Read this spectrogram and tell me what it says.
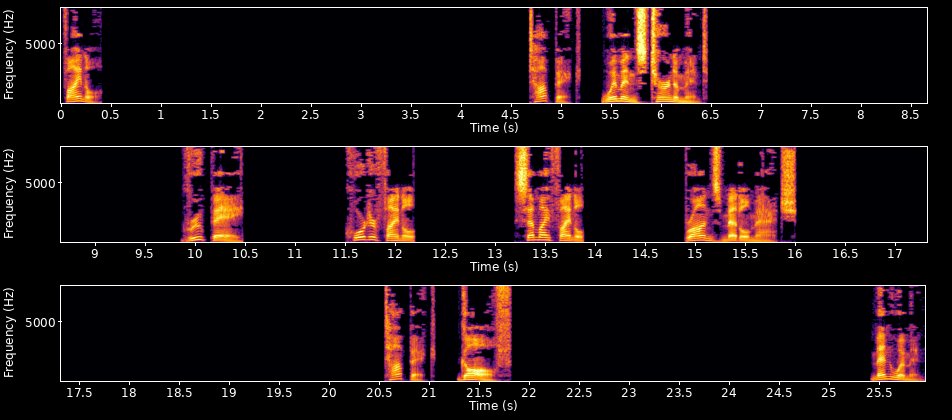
Final Topic: Women's Tournament. Group A. Quarterfinal. Semifinal. Bronze medal match. Topic: Golf. Men women.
